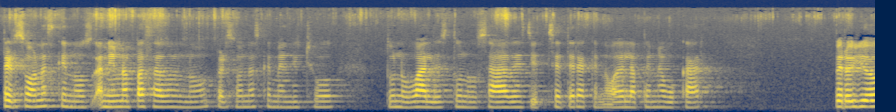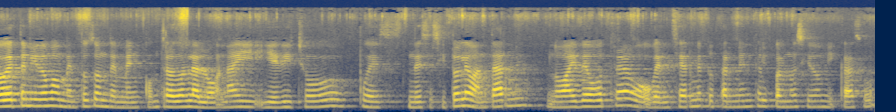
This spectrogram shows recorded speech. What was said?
personas que nos, a mí me ha pasado, ¿no? Personas que me han dicho, tú no vales, tú no sabes, etcétera, que no vale la pena buscar. Pero yo he tenido momentos donde me he encontrado en la lona y, he dicho, pues necesito levantarme, no hay de otra, o vencerme totalmente, el cual no ha sido mi caso.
